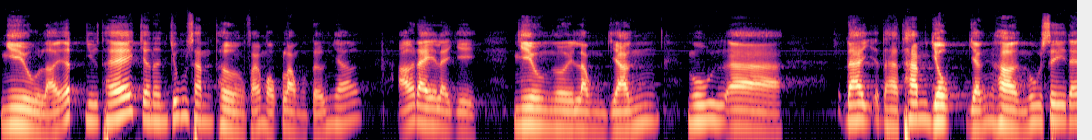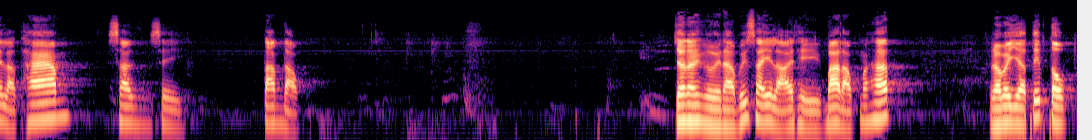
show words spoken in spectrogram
nhiều lợi ích như thế cho nên chúng sanh thường phải một lòng tưởng nhớ. Ở đây là gì? Nhiều người lòng giận ngu à, đa, à, tham dục giận hờn ngu si. Đây là tham sân si tam độc. Cho nên người nào biết xây lại thì ba độc nó hết rồi bây giờ tiếp tục.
